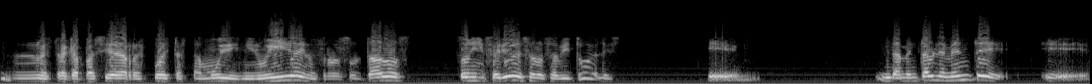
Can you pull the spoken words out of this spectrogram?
nuestra capacidad de respuesta está muy disminuida y nuestros resultados son inferiores a los habituales. Eh, lamentablemente eh,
